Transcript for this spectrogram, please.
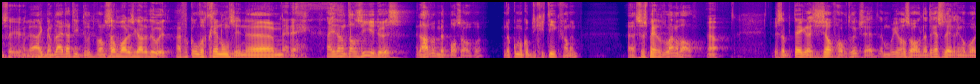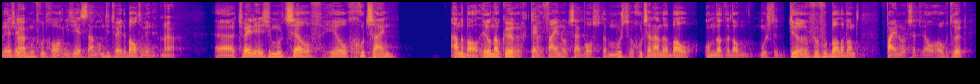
zeker. Ja, ik ben blij dat hij het doet, want Somebody's gotta do it. hij verkondigt geen onzin. Ehm, Nee, nee. Nee, dan, dan zie je dus, en daar hadden we het met Bos over, dan kom ik op die kritiek van hem. Eh, ze spelen de lange bal. Ja, Dus dat betekent dat als je zelf hoog druk zet, dan moet je wel zorgen dat de restverdediging op orde is. En Ja. je moet goed georganiseerd staan om die tweede bal te winnen. ja. Eh tweede is, je moet zelf heel goed zijn aan de bal. Heel nauwkeurig. Tegen Feyenoord zei Bos, dan moesten we goed zijn aan de bal, omdat we dan moesten durven voetballen. Want Feyenoord zet wel hoog druk.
